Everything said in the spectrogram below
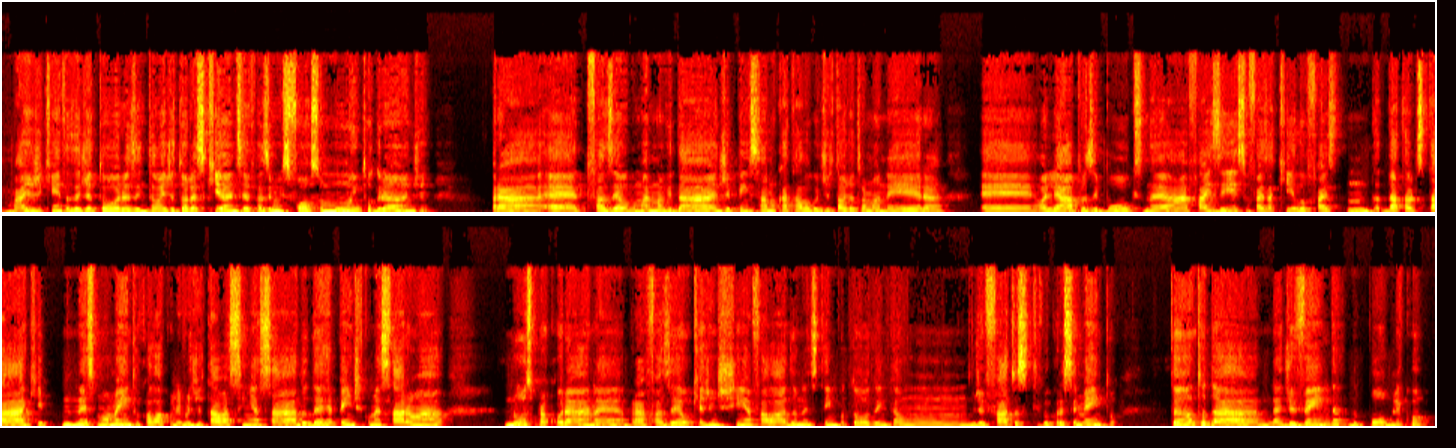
mais de 500 editoras, então editoras que antes faziam um esforço muito grande para é, fazer alguma novidade, pensar no catálogo digital de outra maneira, é, olhar para os e-books, né? Ah, faz isso, faz aquilo, faz hum, dá tal destaque. Nesse momento, coloca o livro digital assim assado. De repente, começaram a nos procurar, né, para fazer o que a gente tinha falado nesse tempo todo. Então, de fato, esse teve o crescimento tanto da, da, de venda do público,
